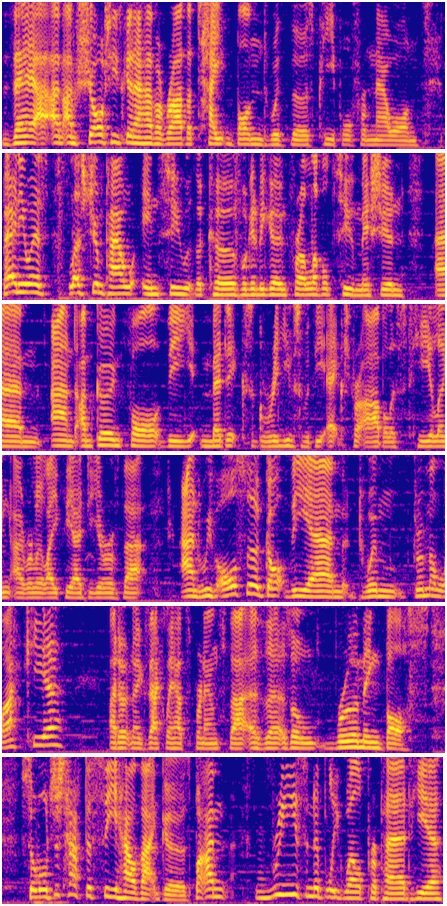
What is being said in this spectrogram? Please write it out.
they, I'm, I'm sure she's going to have a rather tight bond with those people from now on. But anyways, let's jump out into the Cove. We're going to be going for a level 2 mission, um, and I'm going for the Medic's Greaves with the extra Arbalest healing. I really like the idea of that. And we've also got the um, Dwim I don't know exactly how to pronounce that, as a, as a roaming boss. So we'll just have to see how that goes. But I'm reasonably well prepared here.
